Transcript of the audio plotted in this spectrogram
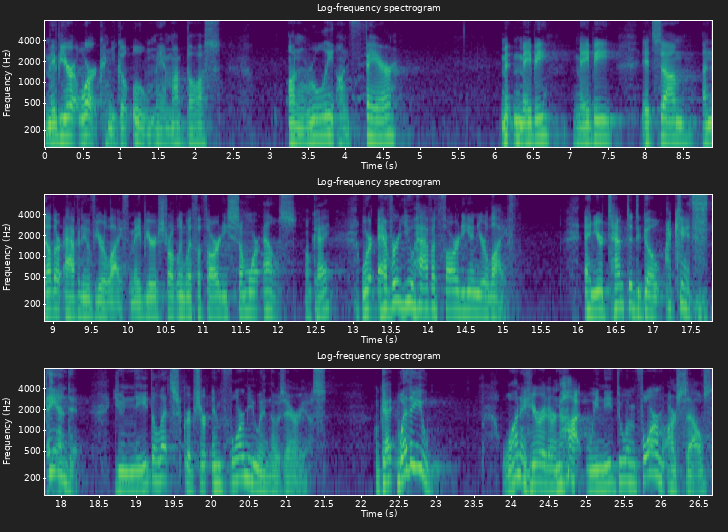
Maybe you're at work and you go, oh man, my boss, unruly, unfair. M- maybe, maybe it's um, another avenue of your life. Maybe you're struggling with authority somewhere else, okay? Wherever you have authority in your life and you're tempted to go, I can't stand it, you need to let Scripture inform you in those areas, okay? Whether you want to hear it or not, we need to inform ourselves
